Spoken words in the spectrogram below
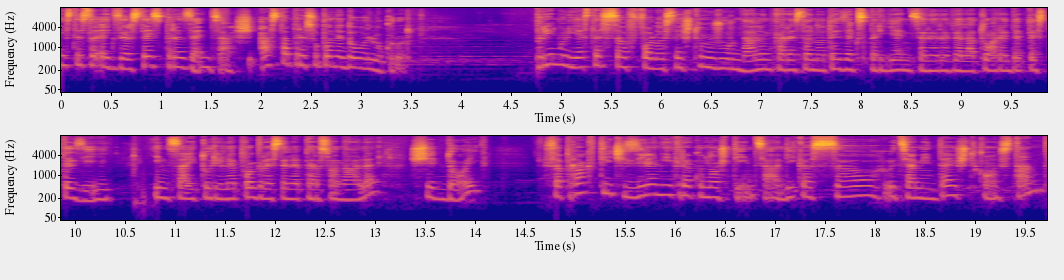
este să exersezi prezența și asta presupune două lucruri. Primul este să folosești un jurnal în care să notezi experiențele revelatoare de peste zi, insight-urile, progresele personale și doi, să practici zilnic recunoștința, adică să îți amintești constant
